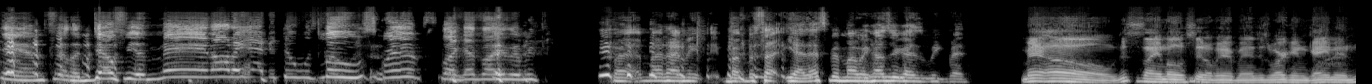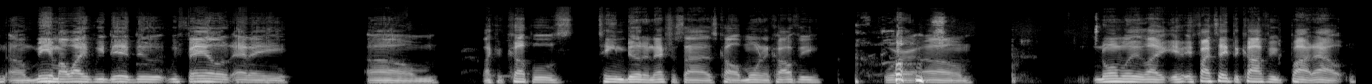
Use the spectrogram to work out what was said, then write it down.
damn Philadelphia, man, all they had to do was lose Scribbs. Like that's all they gonna be. But but I mean, but besides, yeah, that's been my week. How's your guys' week been? Man, oh, this is the same old shit over here, man. Just working, gaming. Um, me and my wife, we did do. We failed at a, um, like a couples team building exercise called morning coffee, where um, normally like if, if I take the coffee pot out, you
